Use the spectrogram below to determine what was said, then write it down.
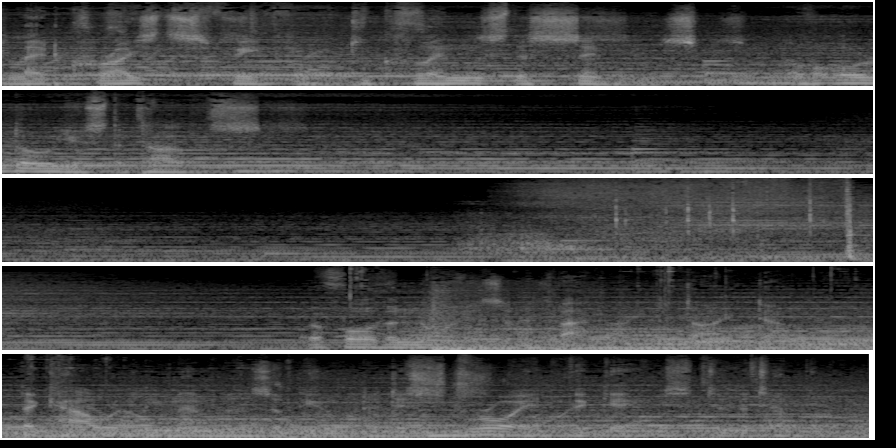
led Christ's faithful to cleanse the sins of Ordo Justitalis. Before the noise of battle died down, the cowardly members of the Order destroyed the gate to the temple.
